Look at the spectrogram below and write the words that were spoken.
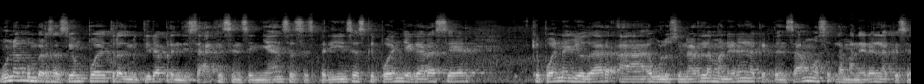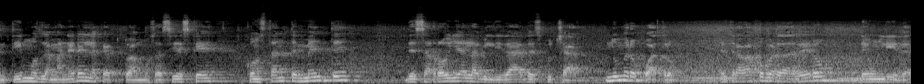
Una conversación puede transmitir aprendizajes, enseñanzas, experiencias que pueden llegar a ser que pueden ayudar a evolucionar la manera en la que pensamos, la manera en la que sentimos, la manera en la que actuamos. Así es que constantemente desarrolla la habilidad de escuchar. Número 4. El trabajo verdadero de un líder.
